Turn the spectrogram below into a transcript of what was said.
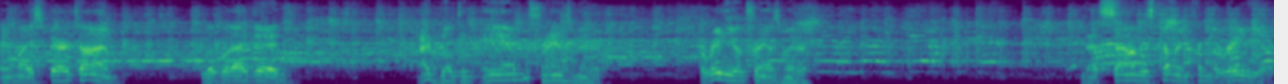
in my spare time, look what I did. I built an AM transmitter, a radio transmitter. That sound is coming from the radio.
